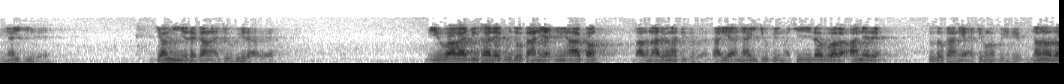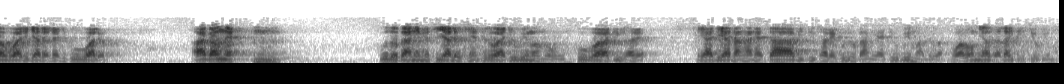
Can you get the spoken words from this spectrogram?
အများကြီးရှိတယ်အကြောင်းညင်ရတဲ့ကံကအကျိုးပေးတာပဲဒီဘဝကပြုထားတဲ့ကုသိုလ်ကံတွေအင်အားကောင်းသာသနာ့ကျောင်းကပြုတဲ့ကံဒါတွေကအများကြီးကျိုးပေးမှာရှိရှိသောဘဝကအားနေတဲ့ကုသိုလ်ကံတွေအကျိုးမပေးသေးဘူးနောက်နောက်သောဘဝတွေကြတော့လည်းဒီခုဘဝလို့အားကောင်းတဲ့ကုသိုလ်ကံတွေမဖြစ်ရလို့ရှိရင်သူတို့ကအကျိုးပေးမှာမဟုတ်ဘူးခုဘဝကပြုထားတဲ့ ဘုရားတရားတန်ခါနဲ့စားပြီးပြုထားတဲ့ကုသိုလ်ကံတွေအကျိုးပေးမှာလို့ကဘဝပေါင်းများစွာလိုက်ပြီးအကျိုးပေးမှာ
